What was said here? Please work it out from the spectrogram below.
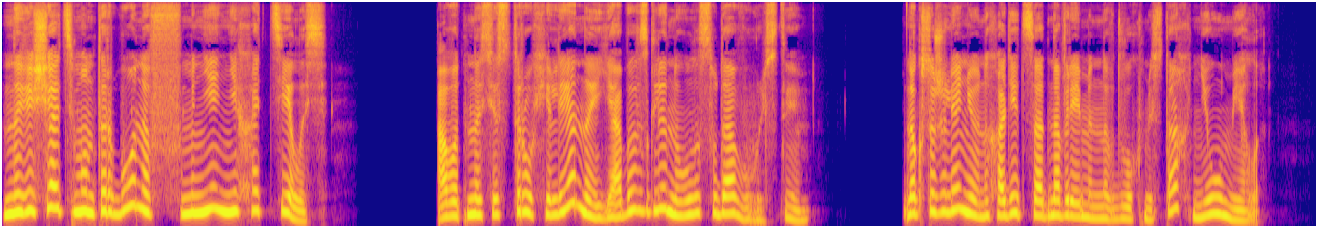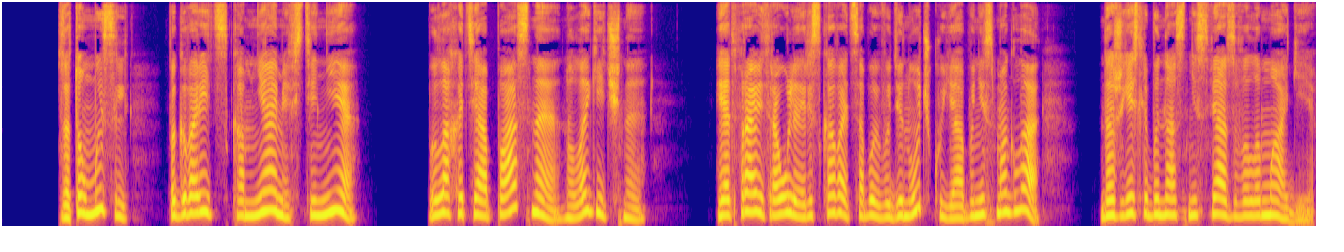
Навещать Монтербонов мне не хотелось, а вот на сестру Хелены я бы взглянула с удовольствием. Но, к сожалению, находиться одновременно в двух местах не умела. Зато мысль поговорить с камнями в стене была хотя опасная, но логичная — и отправить Рауля рисковать собой в одиночку я бы не смогла, даже если бы нас не связывала магия.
